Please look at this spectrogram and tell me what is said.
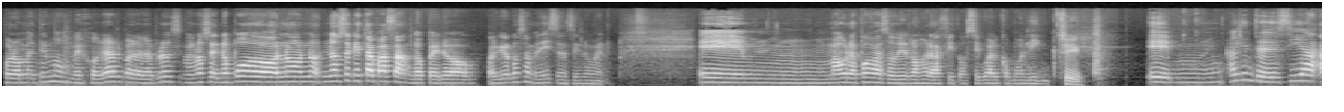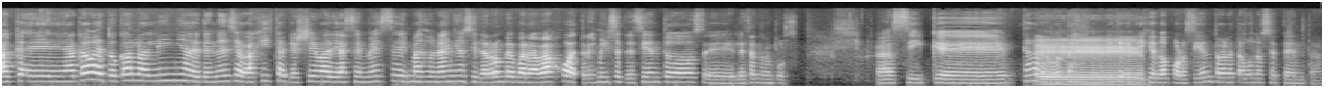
prometemos mejorar para la próxima. No sé, no puedo, no, no, no sé qué está pasando, pero cualquier cosa me dicen si no ven. Eh, Mauro después va a subir los gráficos, igual como link. Sí. Em, alguien te decía, eh, acaba de tocar la línea de tendencia bajista que lleva de hace meses, más de un año, si la rompe para abajo a 3.700 eh, le están dando impulso. Así que, claro, eh... dije 2%, ahora está 1.70.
